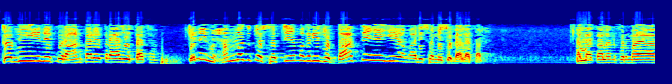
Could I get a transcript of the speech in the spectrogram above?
کبھی انہیں قرآن پر اعتراض ہوتا تھا کہ نہیں، محمد تو سچے ہیں، مگر یہ جو باتیں ہیں، یہ ہماری سمجھ سے بالا پر۔ اللہ تعالیٰ نے فرمایا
